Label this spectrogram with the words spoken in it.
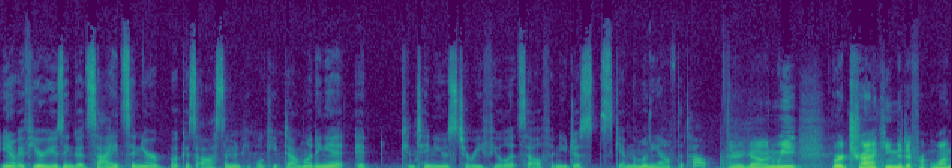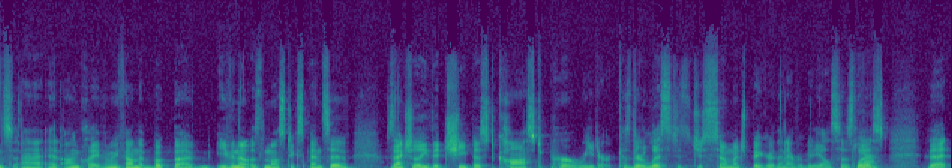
you know, if you're using good sites and your book is awesome and people keep downloading it, it continues to refuel itself, and you just skim the money off the top. There you go. And we were tracking the different ones uh, at Enclave, and we found that BookBub, even though it was the most expensive, was actually the cheapest cost per reader because their list is just so much bigger than everybody else's Yeah. list that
